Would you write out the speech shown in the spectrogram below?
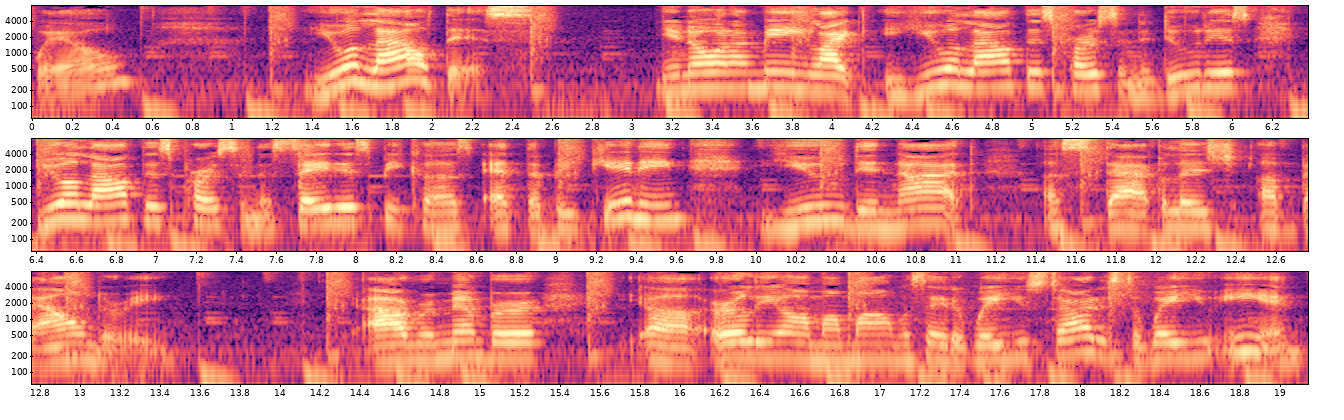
well, you allowed this. You know what I mean? Like you allowed this person to do this. You allowed this person to say this because at the beginning you did not establish a boundary. I remember uh, early on, my mom would say, "The way you start is the way you end."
